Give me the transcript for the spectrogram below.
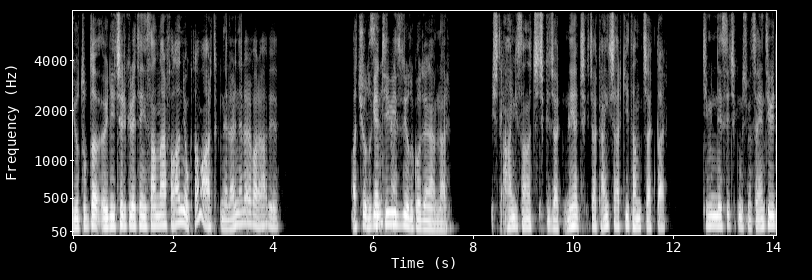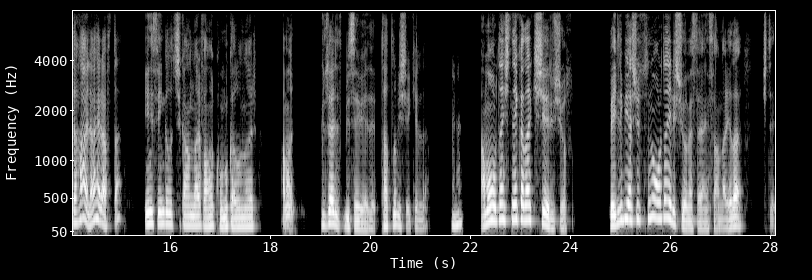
YouTube'da öyle içerik üreten insanlar falan yoktu ama artık neler neler var abi. Açıyorduk, NTV Kesinlikle. izliyorduk o dönemler. İşte, hangi sanatçı çıkacak, ne çıkacak, hangi şarkıyı tanıtacaklar, kimin nesi çıkmış mesela. NTV'de hâlâ her hafta yeni single'ı çıkanlar falan konuk alınır ama güzel bir seviyede, tatlı bir şekilde. Hı hı. Ama oradan, işte, ne kadar kişiye erişiyorsun? Belli bir yaş üstüne oradan erişiyor mesela insanlar ya da, işte,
